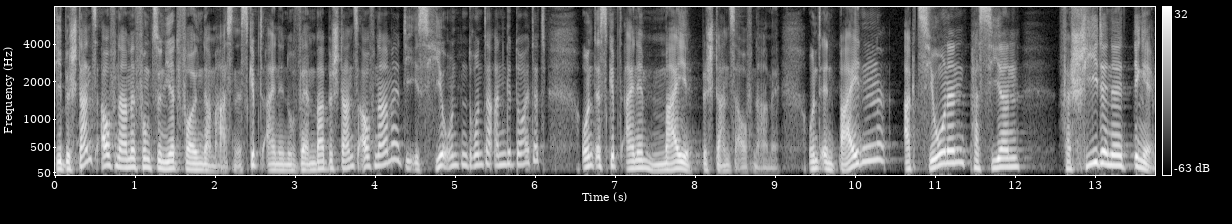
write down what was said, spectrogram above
Die Bestandsaufnahme funktioniert folgendermaßen. Es gibt eine November-Bestandsaufnahme, die ist hier unten drunter angedeutet, und es gibt eine Mai-Bestandsaufnahme. Und in beiden Aktionen passieren verschiedene Dinge.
